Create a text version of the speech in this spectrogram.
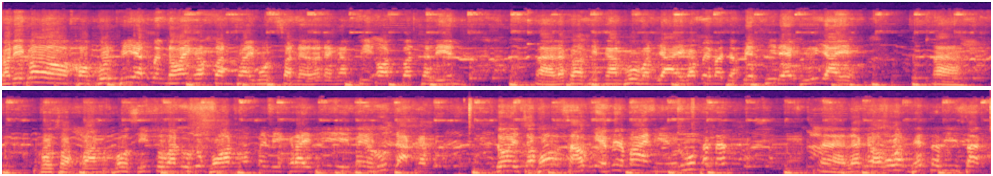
วันนี้ก็ขอบคุณพี่แอดเมืองน้อยครับวันชัยบุญเสนอนะครับ พี่ออสวัชรินอ่าแล้วก็ทีมงานผู้บรรยายครับไม่ว่าจะเป็นพี่แดงถือใหญ่อ่าโฆษกฟังโพสีสุวรรณอุทุพรครับไม่มีใครที่ไม่รู้จักครับ โดยเฉพาะสาวเก๋แม่ไม้นี่รู้ทั้งนั้น แล้วก็อ้วนเพชรทวีศักดิ์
